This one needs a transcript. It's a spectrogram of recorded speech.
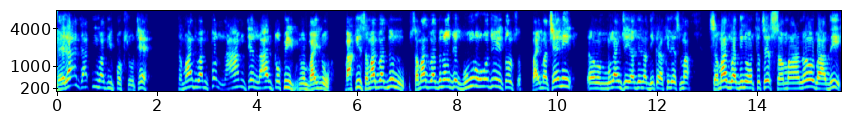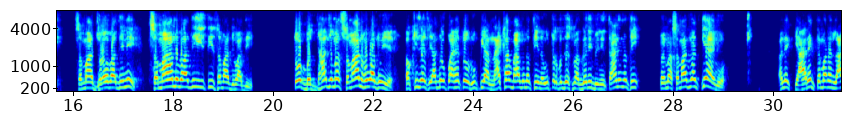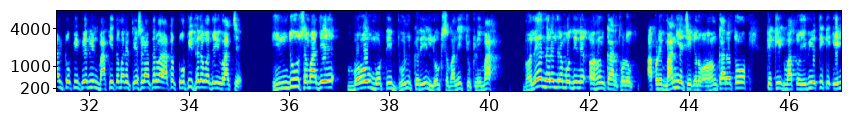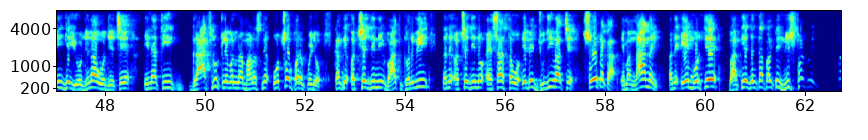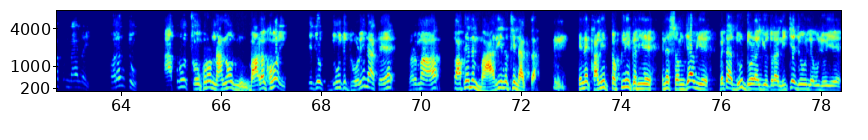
નરા જાતિવાદી પક્ષો છે. સમાજવાદ તો નામ છે લાલ ટોપી ભાઈનું. બાકી સમાજવાદનું, સમાજવાદનો જે ગુણ હોવો જોઈએ તો ભાઈમાં છે નહીં. મુલાયમસિંહ યાદવના દીકરા અખિલેશમાં. સમાજવાદીનો અર્થ છે સમાનવાદી. સમાજવાદી નહીં સમાનવાદી ઇતિ સમાજવાદી. તો બધા જ એમાં સમાન હોવા જોઈએ. અખિલેશ યાદવ પાસે તો રૂપિયા નાખા માગ નથી ને ઉત્તર પ્રદેશમાં ગરીબીની તાણ નથી. તો એમાં સમાજવાદ ક્યાં આવ્યો? અને ક્યારેક તમારે લાલ ટોપી પહેરવી બાકી તમારે ટેસડા કરવા, આ તો ટોપી ફેરવવા જેવી વાત છે. હિન્દુ સમાજે બહુ મોટી ભૂલ કરી લોકસભાની ચૂંટણીમાં. ભલે નરેન્દ્ર મોદીને અહંકાર થોડોક આપણે માનીએ છીએ કે એનો અહંકાર હતો, કેટલીક વાતો એવી હતી કે એની જે યોજનાઓ જે છે, એનાથી ગ્રાસરૂટ લેવલના માણસને ઓછો ફરક પડ્યો. કારણ કે અક્ષયજીની વાત કરવી અને અક્ષયજીનો અહેસાસ થવો એ બે જુદી વાત છે. સો ટકા. એમાં ના નહીં. અને એ મોરચે ભારતીય જનતા પાર્ટી નિષ્ફળ રહી. ના નહીં. પરંતુ આપણો છોકરો નાનો બાળક હોય, એ જો દૂધ ઢોળી નાખે ઘરમાં તો આપણે એને મારી નથી નાખતા. એને ખાલી ટપલી કરીએ, એને સમજાવીએ, બેટા દૂધ ઢોળાઈ ગયું તારા નીચે જોઈ લેવું જોઈએ.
